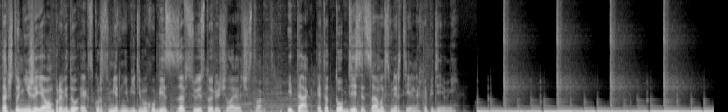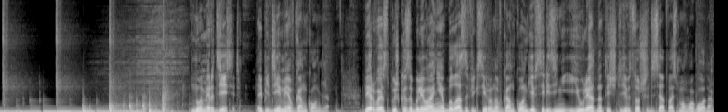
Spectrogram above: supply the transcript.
Так что ниже я вам проведу экскурс в мир невидимых убийств за всю историю человечества. Итак, это топ-10 самых смертельных эпидемий. Номер 10. Эпидемия в Гонконге. Первая вспышка заболевания была зафиксирована в Гонконге в середине июля 1968 года.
